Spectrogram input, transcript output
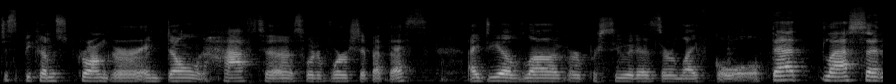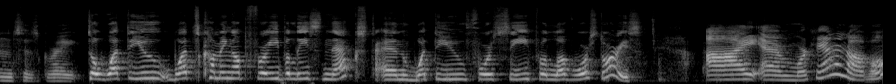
just become stronger and don't have to sort of worship at this idea of love or pursue it as their life goal That last sentence is great. So, what do you? What's coming up for Ivelisse next, and what do you foresee for Love War Stories? I am working on a novel.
